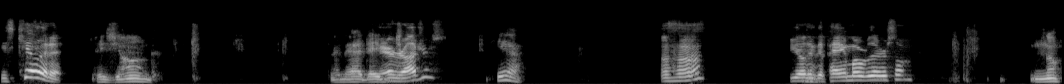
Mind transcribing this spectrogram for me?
He's killing it. he's young. And that they, Aaron Rodgers. yeah, Uh huh. You don't think they pay him over there or something? No,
